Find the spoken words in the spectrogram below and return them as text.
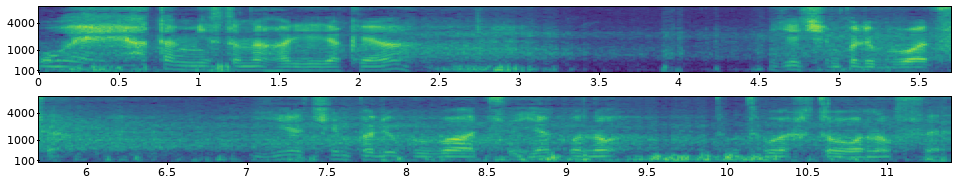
Ой, а там місто на горі яке, а? Є чим полюбуватися. Є чим полюбуватися, як воно тут влаштовано все.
